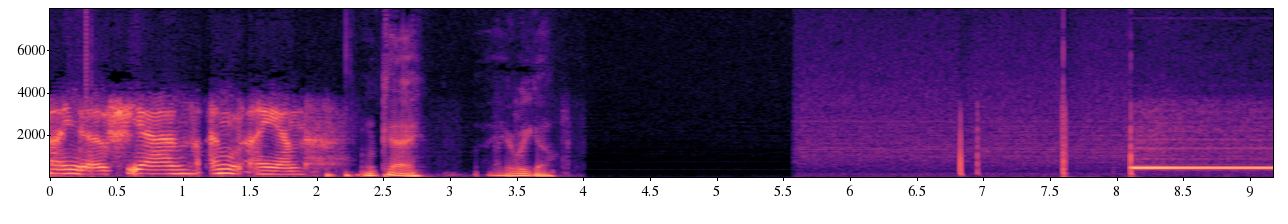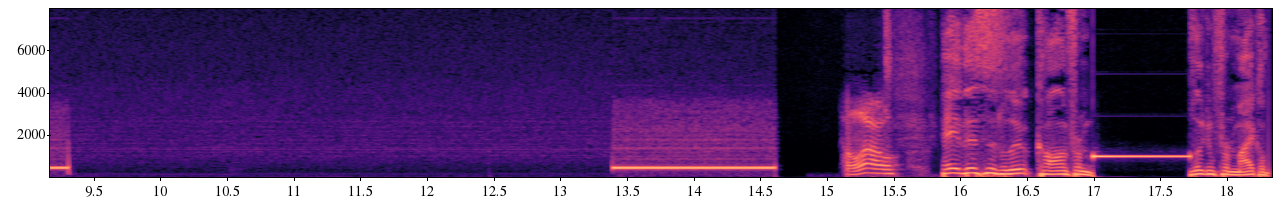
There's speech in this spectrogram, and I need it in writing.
Kind of. Yeah, I'm. I am. Okay, here we go. Hello. Hey, this is Luke calling from looking for Michael.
